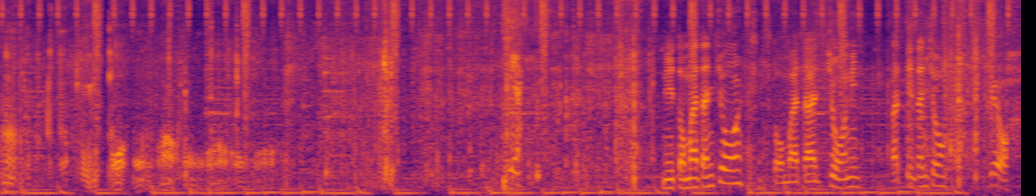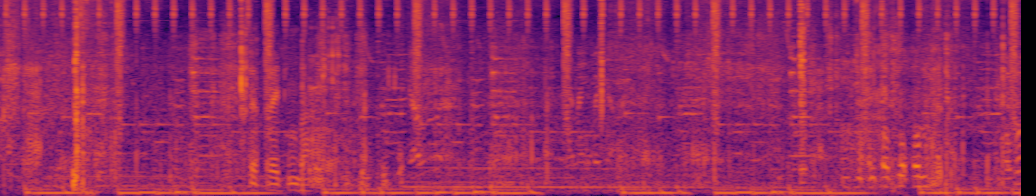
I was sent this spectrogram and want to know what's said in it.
Oh. Oh, oh, oh, oh, oh, oh. Ni tomat tancung eh. Tomat tancung ni. Patin tancung. Yo. Kita try timbang. Apa?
